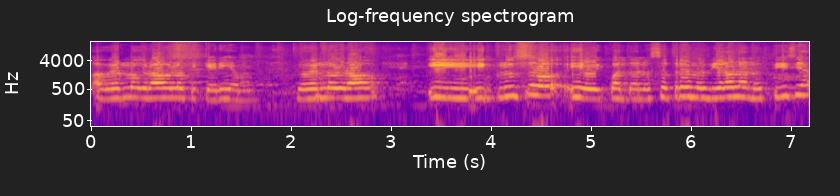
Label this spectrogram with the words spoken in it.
haber logrado lo que queríamos, no haber logrado. Y incluso eh, cuando a nosotros nos dieron la noticia,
